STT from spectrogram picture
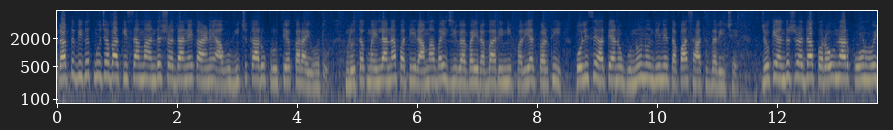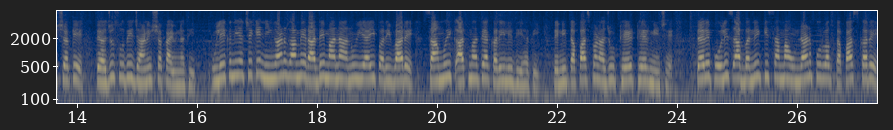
પ્રાપ્ત વિગત મુજબ આ કિસ્સામાં અંધશ્રદ્ધાને કારણે આવું હિંચકારું કૃત્ય કરાયું હતું. મૃતક મહિલાના પતિ રામાભાઈ જીવાભાઈ રબારીની ફરિયાદ પરથી પોલીસે હત્યાનો ગુનો નોંધીને તપાસ હાથ ધરી છે. જો કે અંધશ્રદ્ધા પરોવનાર કોણ હોઈ શકે તે હજુ સુધી જાણી શકાયું નથી. ઉલ્લેખનીય છે કે નિંગાણ ગામે રાધેમાના અનુયાયી પરિવારે સામૂહિક આત્મહત્યા કરી લીધી હતી. તેની તપાસ પણ હજુ ઠેર ઠેરની છે. ત્યારે પોલીસ આ બંને કિસ્સામાં ઊંડાણપૂર્વક તપાસ કરે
